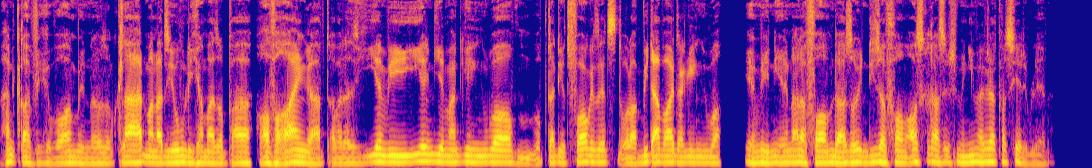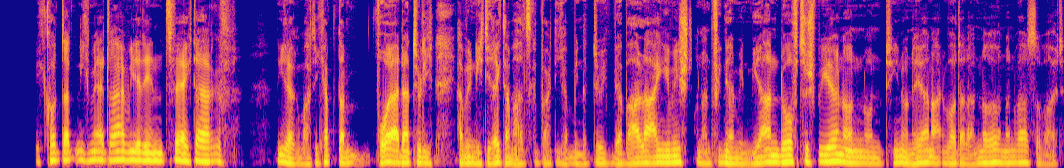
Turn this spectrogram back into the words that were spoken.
handgreiflich geworden bin oder. Klar hat man als Jugendlicher mal so ein paar Raufereien gehabt, aber dass ich irgendwie irgendjemand gegenüber, ob das jetzt Vorgesetzten oder Mitarbeiter gegenüber, irgendwie in irgendeiner Form da so in dieser Form ausgerastet ist, mir nie mehr wieder passiert im Leben. Ich konnte das nicht mehr ertragen, wie er den Zwerg da niedergemacht. Ich habe dann vorher natürlich, habe ihn nicht direkt am Hals gepackt, ich habe ihn natürlich verbal eingemischt und dann fing er mit mir an, doof zu spielen und, und hin und her, und ein Wort das andere und dann war es soweit.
